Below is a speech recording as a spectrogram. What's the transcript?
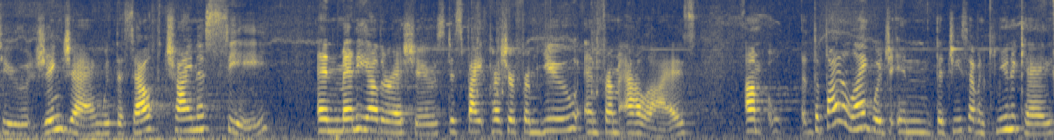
to Xinjiang, with the South China Sea, and many other issues, despite pressure from you and from allies. Um, The final language in the G7 communique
